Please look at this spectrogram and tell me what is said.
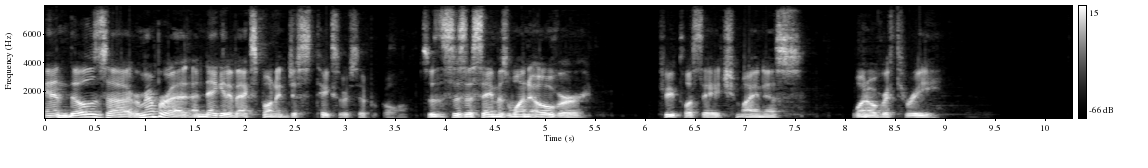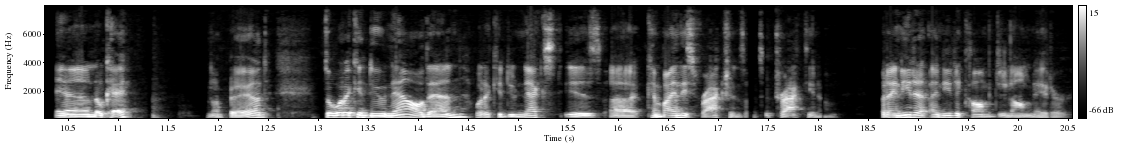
And those, uh, remember a, a, negative exponent just takes a reciprocal. So this is the same as 1 over 3 plus h minus 1 over 3. And okay, not bad. So what I can do now then, what I could do next is uh, combine these fractions. I'm subtracting them. But I need a, I need a common denominator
